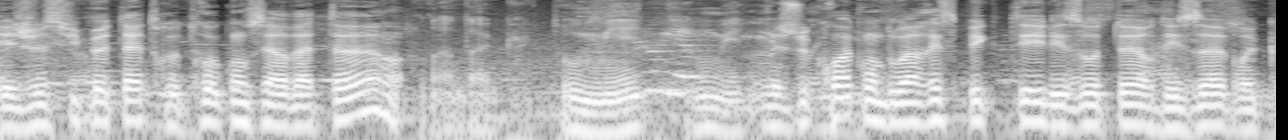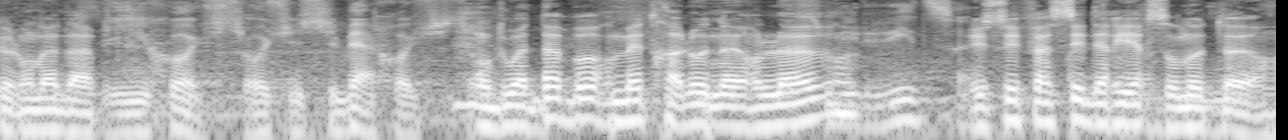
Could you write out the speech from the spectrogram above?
Et je suis peut-être trop conservateur, mais je crois qu'on doit respecter les auteurs des œuvres que l'on adapte. On doit d'abord mettre à l'honneur l'œuvre et s'effacer derrière son auteur.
